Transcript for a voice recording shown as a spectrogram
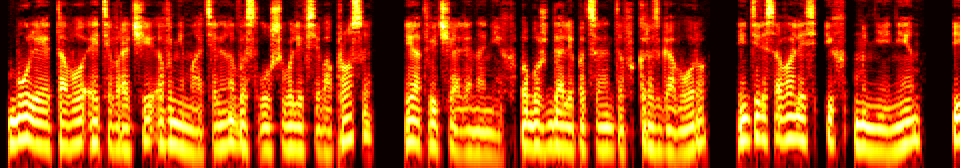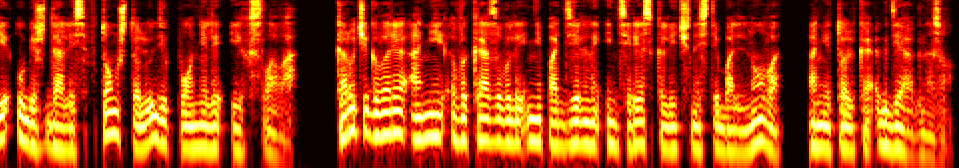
Более того, эти врачи внимательно выслушивали все вопросы и отвечали на них, побуждали пациентов к разговору, интересовались их мнением и убеждались в том, что люди поняли их слова. Короче говоря, они выказывали неподдельный интерес к личности больного, а не только к диагнозу.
